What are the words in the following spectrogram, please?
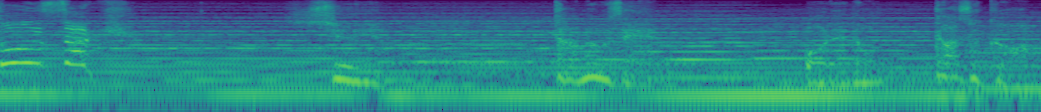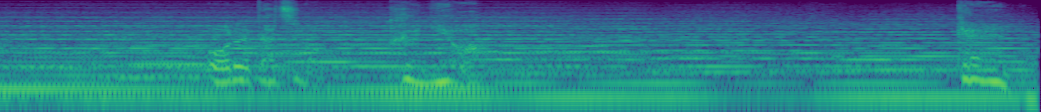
孫作！周囲頼むぜ。俺の家族を。俺たちの国を。ケン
